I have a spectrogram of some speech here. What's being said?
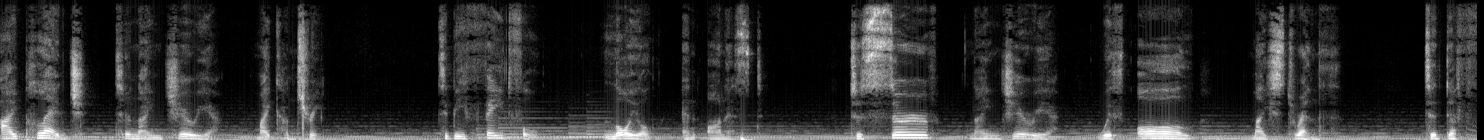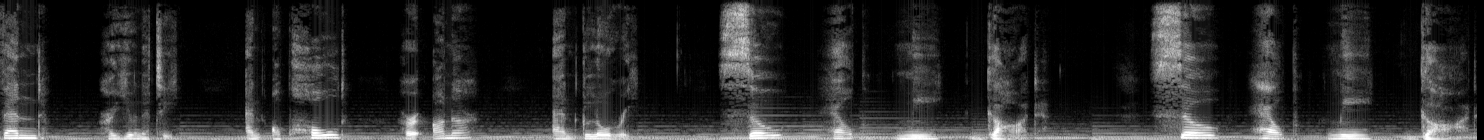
I pledge to Nigeria, my country, to be faithful, loyal, and honest, to serve Nigeria with all my strength, to defend her unity and uphold her honor and glory. So help me God. So help me God.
